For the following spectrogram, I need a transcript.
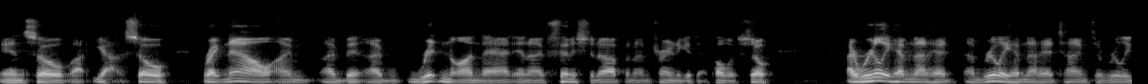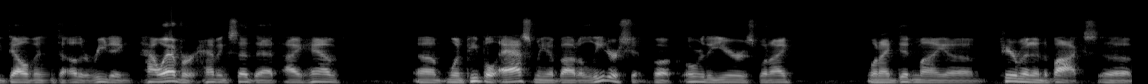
And so, uh, yeah, so right now I'm I've been I've written on that and I've finished it up and I'm trying to get that published. So I really have not had I really have not had time to really delve into other reading. However, having said that, I have um, when people ask me about a leadership book over the years, when I when I did my uh, pyramid in the box uh,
